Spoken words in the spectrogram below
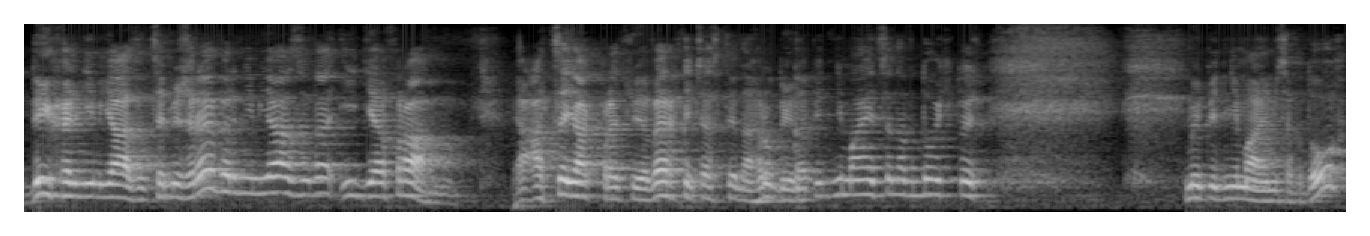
дихальні м'язи це міжреберні м'язи да, і діафрагма. А це як працює? Верхня частина грудина піднімається на вдохі. Тобто ми піднімаємося вдох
